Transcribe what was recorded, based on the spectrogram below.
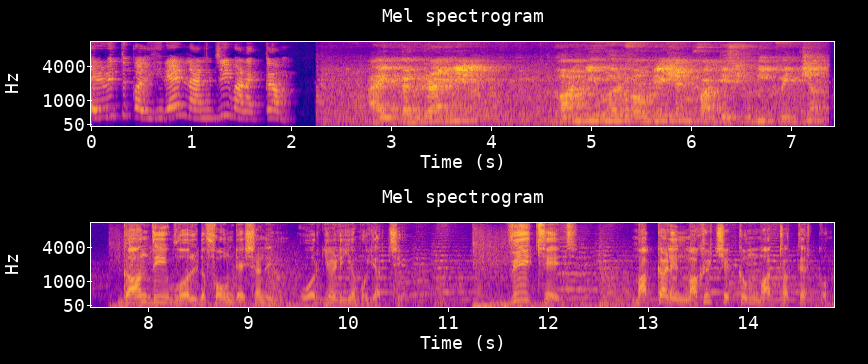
தெரிவித்துக் கொள்கிறேன். நன்றி வணக்கம். I congratulate Gandhi World Foundation for this unique venture. Gandhi world ஃபவுண்டேஷனின் ஓர் எளிய முயற்சி. வி சேஞ்ச் மக்களின் மகிழ்ச்சிக்கும் மாற்றத்திற்கும்.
